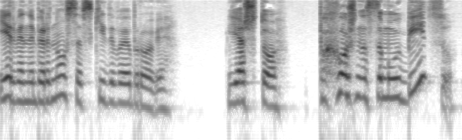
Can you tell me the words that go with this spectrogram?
Ирвин обернулся, вскидывая брови. «Я что, похож на самоубийцу?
